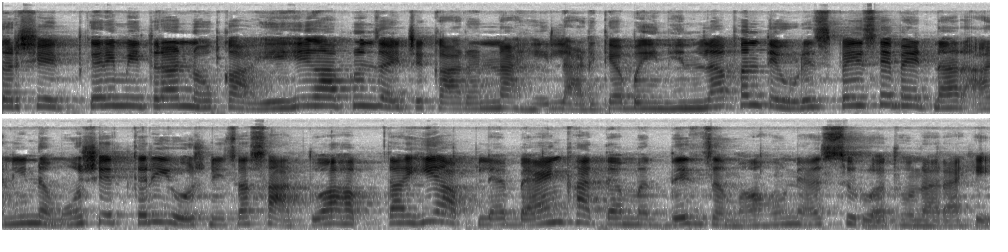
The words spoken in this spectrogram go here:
तर शेतकरी मित्रांनो काहीही घाबरून जायचे कारण नाही. लाडक्या बहिणींना पण तेवढेच पैसे भेटणार आणि नमो शेतकरी योजनेचा सातवा हप्ताही आपल्या बँक खात्यामध्ये जमा होण्यास सुरुवात होणार आहे.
